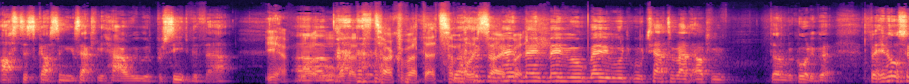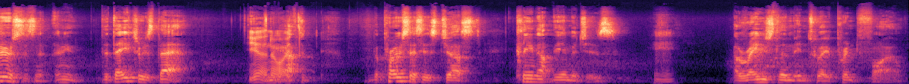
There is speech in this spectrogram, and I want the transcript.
us discussing exactly how we would proceed with that. Yeah, we'll, um, we'll have to talk about that some other so time. Maybe, maybe, we'll, maybe we'll, we'll, chat about it after we've done recording. But but in all seriousness, I mean, the data is there. Yeah, no, I... have to. The process is just clean up the images, mm-hmm. arrange them into a print file,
